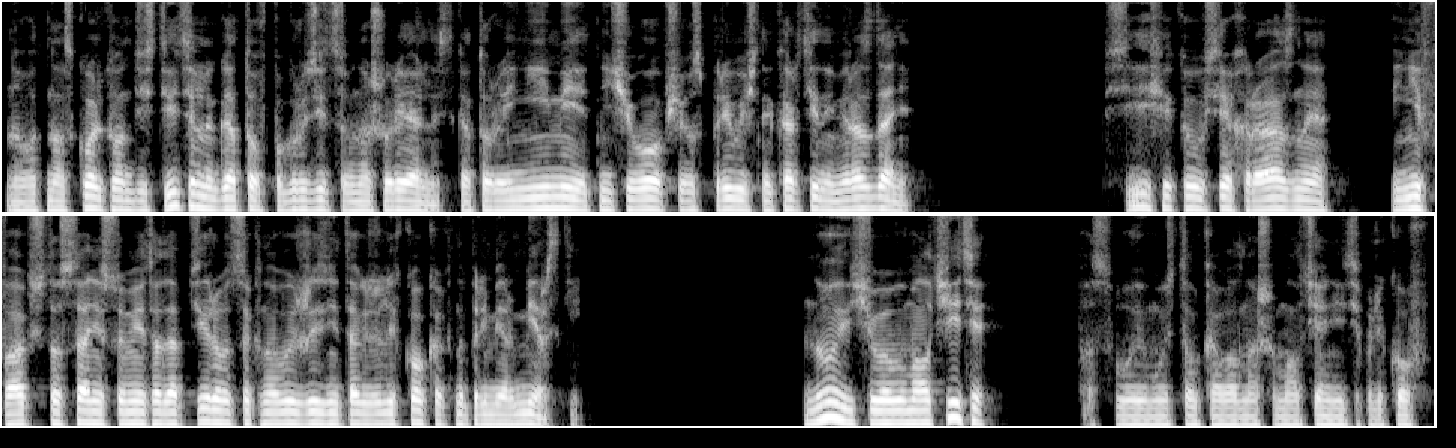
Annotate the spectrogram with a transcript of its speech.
Но вот насколько он действительно готов погрузиться в нашу реальность, которая не имеет ничего общего с привычной картиной мироздания? Психика у всех разная, и не факт, что Саня сумеет адаптироваться к новой жизни так же легко, как, например, Мерзкий. «Ну и чего вы молчите?» — по-своему истолковал наше молчание Тепляков.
